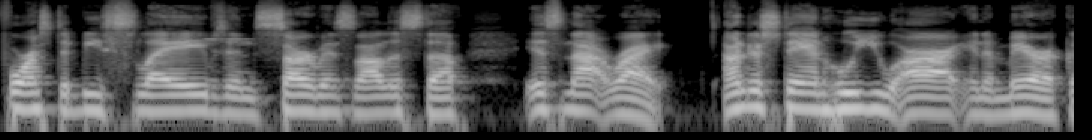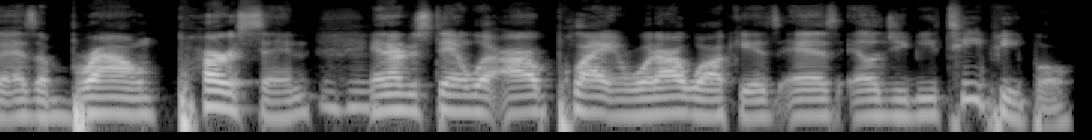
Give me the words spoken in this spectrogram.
forced to be slaves and servants and all this stuff. It's not right. Understand who you are in America as a brown person Mhm. and understand what our plight and what our walk is as LGBT people.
